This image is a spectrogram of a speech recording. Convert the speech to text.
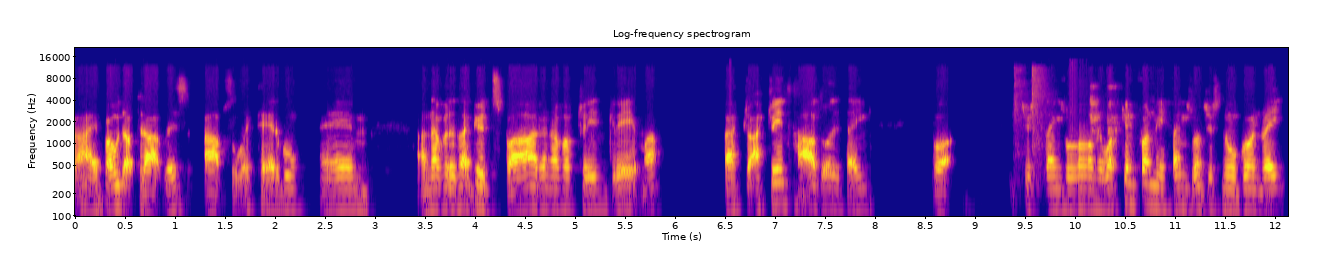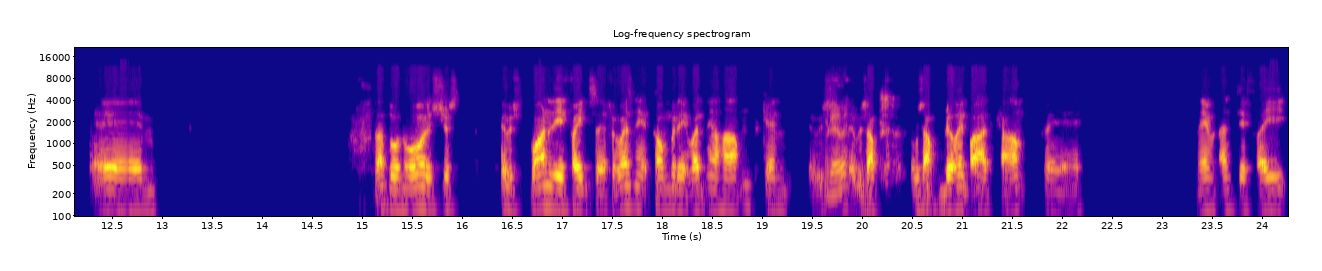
Aye, build up to that was absolutely terrible. Um, I never had a good spar. I never trained great. My, I, I trained hard all the time, but just things were only working for me. Things were just not going right. Um, I don't know. It's just it was one of the fights. If it wasn't at Turnberry, it wouldn't have happened. Again, it was really? it was a it was a really bad camp. Uh, then into fight.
